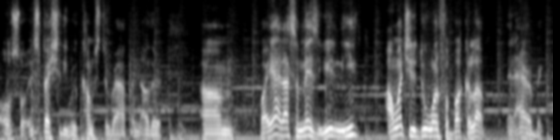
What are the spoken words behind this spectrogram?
also, especially when it comes to rap and other. Um, but yeah, that's amazing. You, you, I want you to do one for Buckle Up in Arabic.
